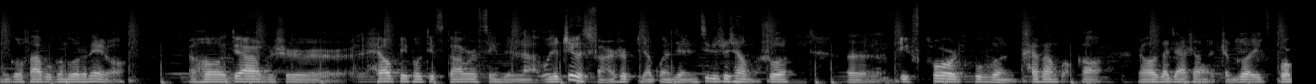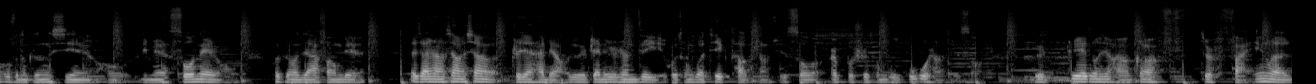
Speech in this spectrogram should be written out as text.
能够发布更多的内容。然后第二个是 help people discover things they love，我觉得这个反而是比较关键。你记得之前我们说，呃，explore 部分开放广告。然后再加上整个 Explore 部分的更新，然后里面搜内容会更加方便。再加上像像之前还聊，就是 Generation Z 会通过 TikTok 上去搜，而不是通过 Google 上去搜。就这些东西好像更就是反映了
